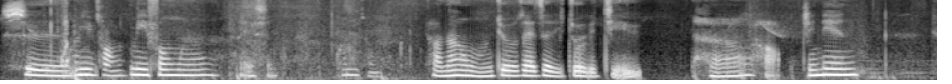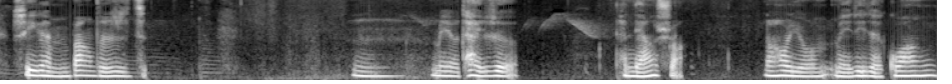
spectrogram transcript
是蜜蜂？蜜蜂吗？还是什么？昆虫。好，那我们就在这里做一个结语。很好，今天是一个很棒的日子。嗯，没有太热，很凉爽，然后有美丽的光。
